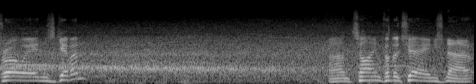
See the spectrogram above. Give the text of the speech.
Throw-ins given. And time for the change now.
